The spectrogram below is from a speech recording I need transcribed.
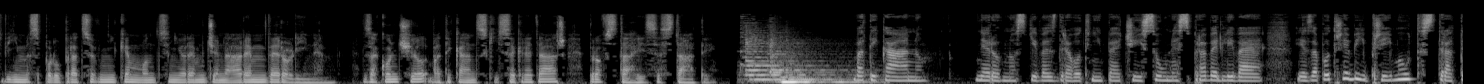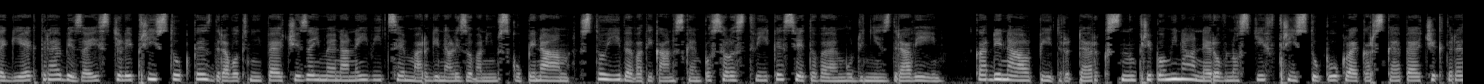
svým spolupracovníkem monsignorem Gennárem Verolínem. Zakončil vatikánský sekretář pro vztahy se státy. Vatikán. Nerovnosti ve zdravotní péči jsou nespravedlivé. Je zapotřebí přijmout strategie, které by zajistily přístup ke zdravotní péči zejména nejvíce marginalizovaným skupinám, stojí ve vatikánském poselství ke Světovému dni zdraví. Kardinál Peter Terksen připomíná nerovnosti v přístupu k lékařské péči, které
